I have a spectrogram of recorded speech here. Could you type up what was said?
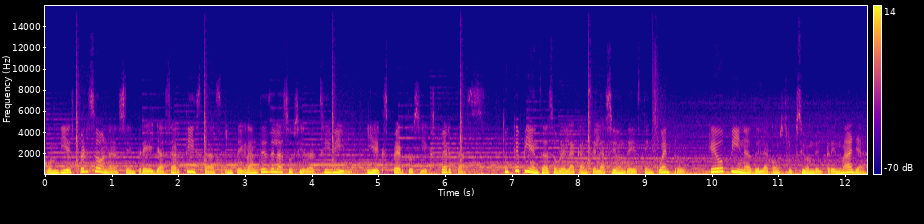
con 10 personas, entre ellas artistas, integrantes de la sociedad civil y expertos y expertas. ¿Tú qué piensas sobre la cancelación de este encuentro? ¿Qué opinas de la construcción del tren Maya?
